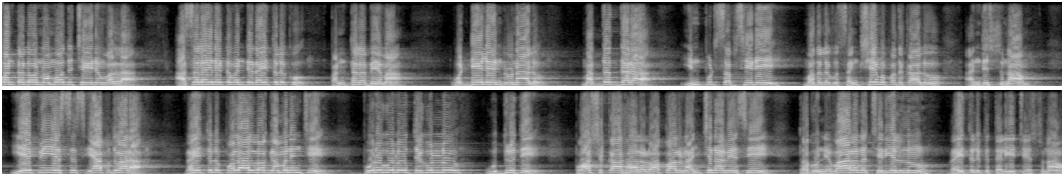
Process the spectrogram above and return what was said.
పంటలో నమోదు చేయడం వల్ల అసలైనటువంటి రైతులకు పంటల బీమా వడ్డీ లేని రుణాలు మద్దతు ధర ఇన్పుట్ సబ్సిడీ మొదలగు సంక్షేమ పథకాలు అందిస్తున్నాం. ఏపీఎస్ఎస్ యాప్ ద్వారా రైతులు పొలాల్లో గమనించి పురుగులు తెగుళ్ళు ఉధృతి పోషకాహార లోపాలను అంచనా వేసి తగు నివారణ చర్యలను రైతులకు తెలియచేస్తున్నాం.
